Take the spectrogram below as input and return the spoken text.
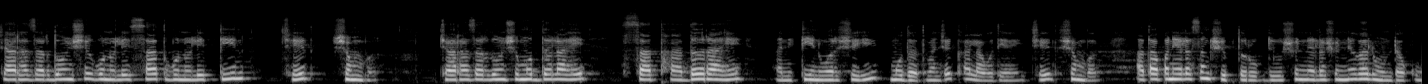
चार हजार दोनशे गुणले सात गुणले तीन छेद शंभर. चार हजार दोनशे मुद्दल आहे, सात हा दर आहे आणि तीन वर्ष ही मुदत म्हणजे कालावधी आहे छेद शंभर. आता आपण याला संक्षिप्त रूप देऊ. शून्याला शून्य घालवून टाकू.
